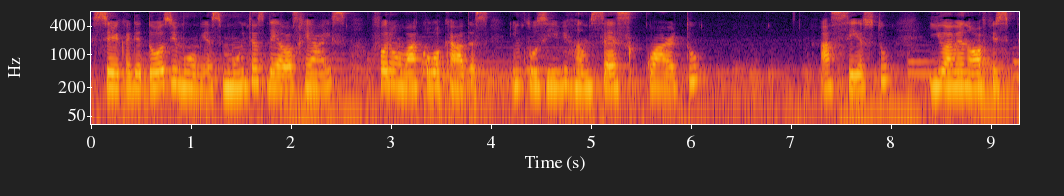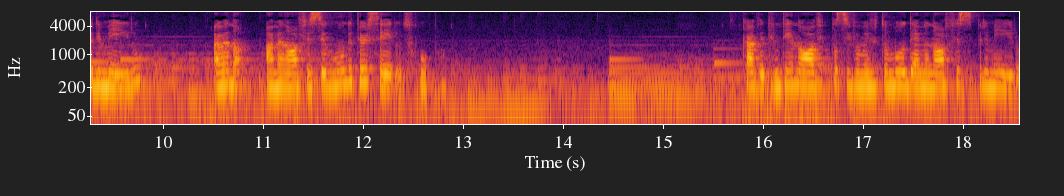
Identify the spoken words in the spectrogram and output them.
Cerca de 12 múmias, muitas delas reais, foram lá colocadas, inclusive Ramsés IV, a VI e o Amenófis I, Amenófis II e III, desculpa. KV-39, possivelmente túmulo de Amenófis I.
